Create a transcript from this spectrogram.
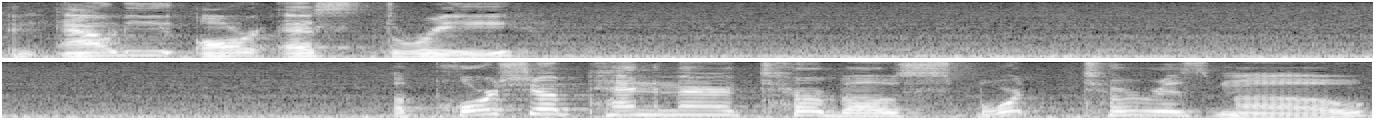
An Audi RS3. A Porsche Panamera Turbo Sport Turismo.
